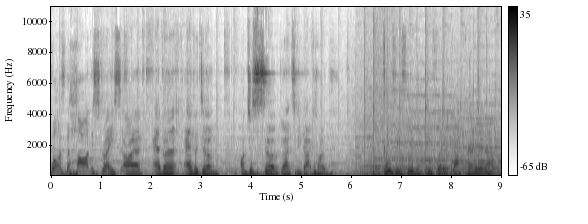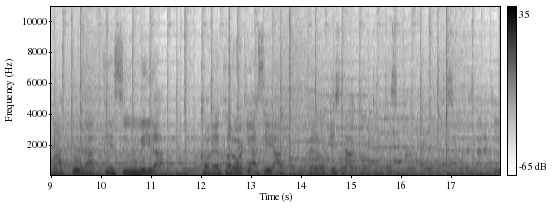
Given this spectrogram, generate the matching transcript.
was the hardest race I have ever, ever done. I'm just so glad to be back home. Fue la carrera más dura de su vida, con el calor que hacía, pero está contentísimo de estar aquí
